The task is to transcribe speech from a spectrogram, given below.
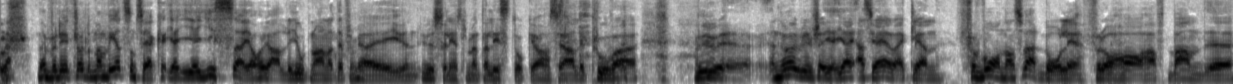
Usch. Nej, för det är klart att man vet som så, jag, jag, jag gissar, jag har ju aldrig gjort något annat eftersom jag är ju en usel instrumentalist och jag har så jag har aldrig provat. Nu, eh, nu har sig, jag, alltså jag är verkligen förvånansvärt dålig för att ha haft band. Eh,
